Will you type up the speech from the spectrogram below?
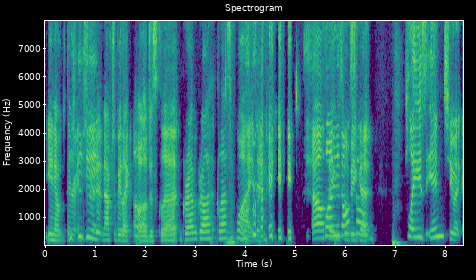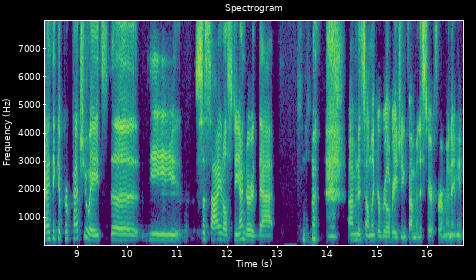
you know, they're intuitive enough to be like, oh, I'll just gla- grab a gra- glass of wine and all well, things will be good. Plays into it. I think it perpetuates the the societal standard that I'm going to sound like a real raging feminist here for a minute.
